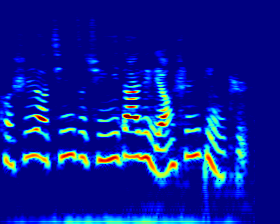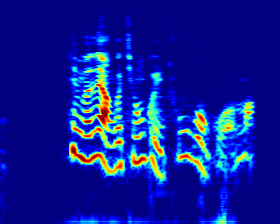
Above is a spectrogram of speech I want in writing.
可是要亲自去意大利量身定制的。你们两个穷鬼出过国吗？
